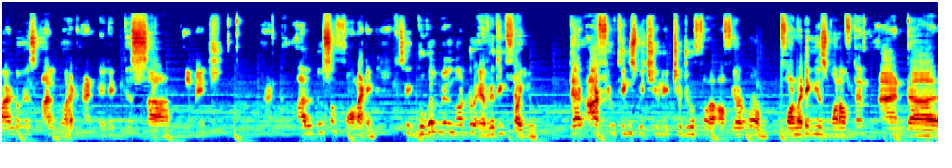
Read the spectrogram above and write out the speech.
I'll do is I'll go ahead and delete this uh, image and I'll do some formatting. See, Google will not do everything for you. There are few things which you need to do for of your own. Formatting is one of them, and uh,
